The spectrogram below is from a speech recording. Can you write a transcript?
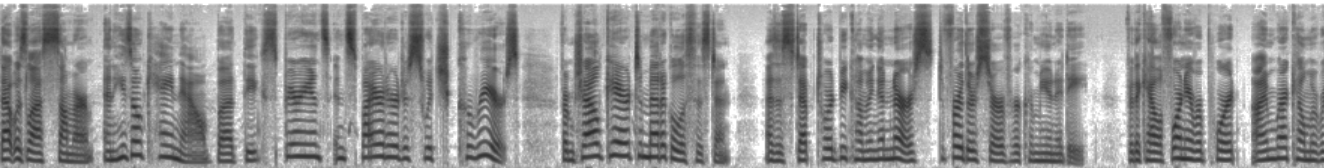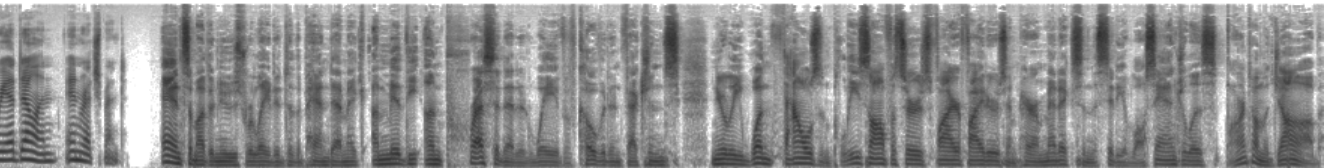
That was last summer, and he's okay now, but the experience inspired her to switch careers from childcare to medical assistant as a step toward becoming a nurse to further serve her community. For the California Report, I'm Raquel Maria Dillon in Richmond and some other news related to the pandemic. Amid the unprecedented wave of COVID infections, nearly 1,000 police officers, firefighters, and paramedics in the city of Los Angeles aren't on the job.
